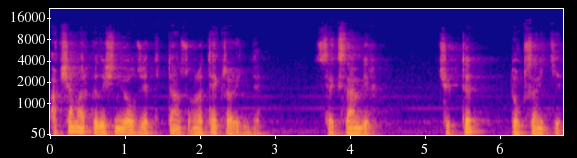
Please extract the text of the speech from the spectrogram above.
Akşam arkadaşını yolcu ettikten sonra tekrar indi. 81. Çıktı. 92.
